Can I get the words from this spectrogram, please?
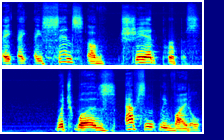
a, a, a sense of shared purpose, which was absolutely vital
